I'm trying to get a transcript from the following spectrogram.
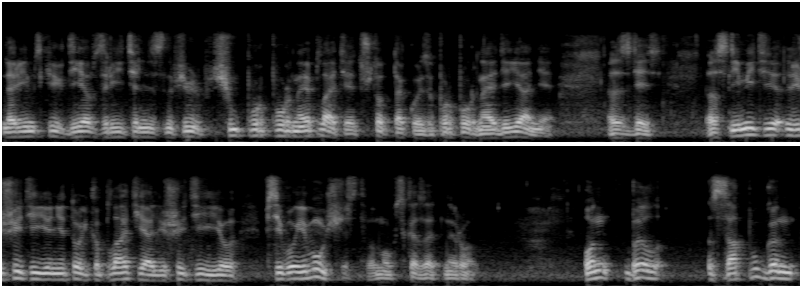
римских дев, зрительниц, например, почему пурпурное платье, это что-то такое за пурпурное одеяние здесь. Снимите, лишите ее не только платья, а лишите ее всего имущества, мог сказать Нерон. Он был запуган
